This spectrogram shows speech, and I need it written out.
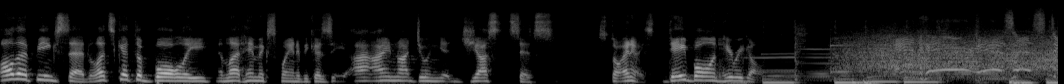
all that being said, let's get to Boley and let him explain it because I, I'm not doing it justice. So, anyways, Dave Bolland, here we go. And here is a steal,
